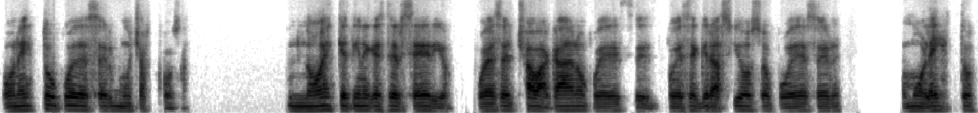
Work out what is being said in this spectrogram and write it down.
honesto puede ser muchas cosas. No es que tiene que ser serio, puede ser chabacano, puede puede ser gracioso, puede ser molesto,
